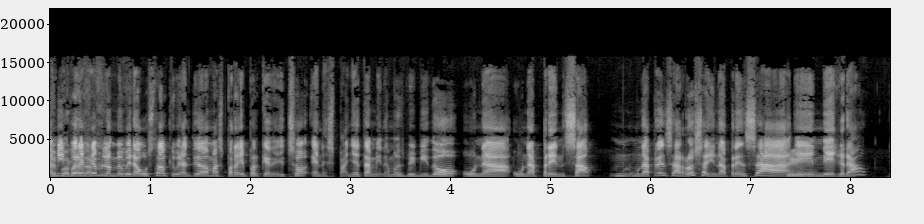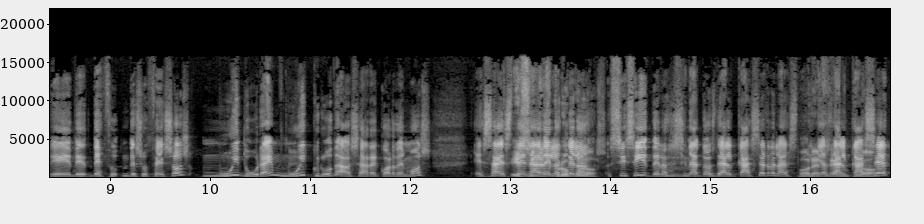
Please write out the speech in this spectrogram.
a mí, por ejemplo, me hubiera gustado que hubieran tirado más por ahí porque, de hecho, en España también hemos vivido una, una prensa una prensa rosa y una prensa Sí. eh, negra eh, de, de su- de sucesos muy dura y muy cruda. O sea, recordemos esa escena de, lo- de los, sí, sí, de los asesinatos de Alcácer, de las Por niñas ejemplo. de Alcácer,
